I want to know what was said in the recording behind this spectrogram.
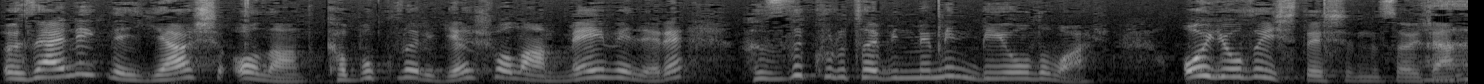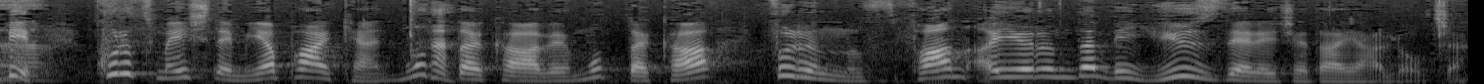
özellikle yaş olan, kabukları yaş olan meyveleri hızlı kurutabilmemin bir yolu var. O yolu işte şimdi söyleyeceğim. Bir, kurutma işlemi yaparken mutlaka ve mutlaka Fırınınız fan ayarında ve 100 derecede ayarlı olacak.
